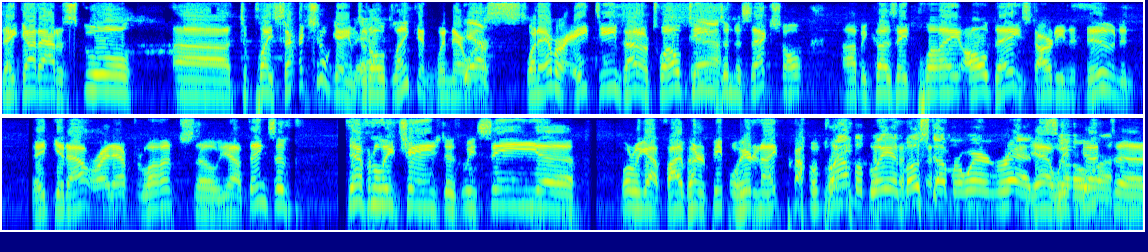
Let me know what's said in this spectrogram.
they got out of school uh, to play sectional games at Old Lincoln when there Yes. were whatever eight teams, I don't know, twelve teams Yeah. in the sectional uh, because they'd play all day starting at noon and they'd get out right after lunch. So yeah, things have definitely changed as we see. Uh, what do we got? Five hundred people here tonight, probably. Probably, and most of them are wearing red. Yeah, we've so, got uh, uh,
